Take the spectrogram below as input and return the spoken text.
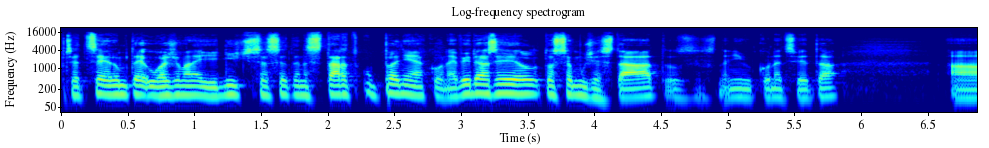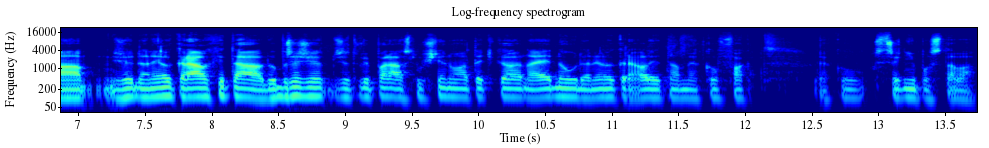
přece jenom té uvažované jedničce se ten start úplně jako nevydařil, to se může stát, to není konec světa. A že Daniel Král chytá dobře, že, že to vypadá slušně, no a teďka najednou Daniel Král je tam jako fakt jako střední postava.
